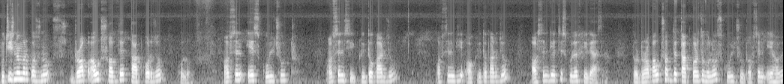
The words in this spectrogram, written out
পঁচিশ নম্বর প্রশ্ন ড্রপ আউট শব্দের তাৎপর্য হলো। অপশান এ স্কুল ছুট অপশান সি কৃতকার্য। অপশান বি অকৃতকার্য। অপশান ডি হচ্ছে স্কুলে ফিরে আসা। তো ড্রপ আউট শব্দের তাৎপর্য হলো স্কুল ছুট অপশান এ হবে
